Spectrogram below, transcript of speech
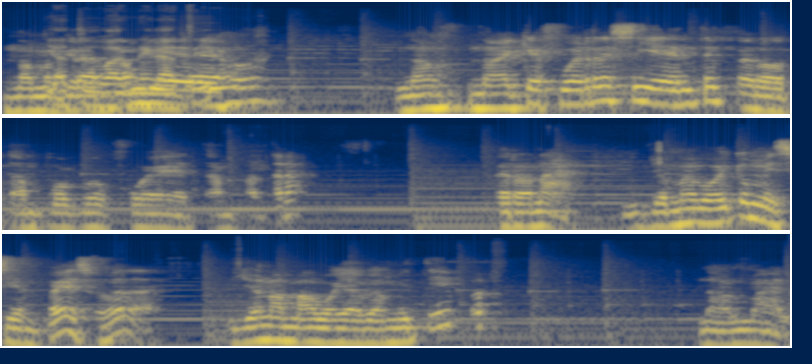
No me crea tan negativo. No, no es que fue reciente, pero tampoco fue tan para atrás. Pero nada, yo me voy con mis 100 pesos, ¿verdad? Yo nada más voy a ver a mi tipo. Normal.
